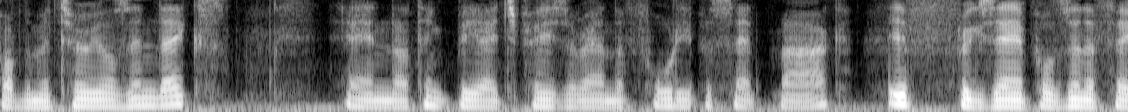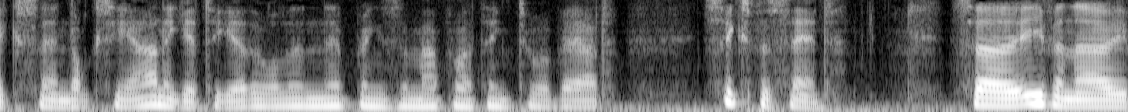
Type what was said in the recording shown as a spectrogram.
of the materials index, and I think BHP is around the 40% mark. If, for example, Zinifex and Oxiana get together, well, then that brings them up, I think, to about 6%. So even though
